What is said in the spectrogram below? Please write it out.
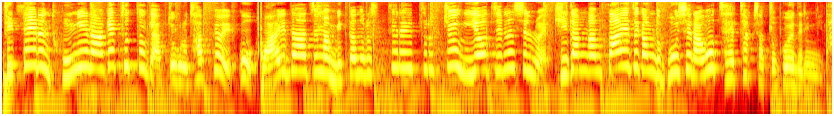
디테일은 동일하게 two tuck이 앞쪽으로 잡혀있고 와이드하지만 밑단으로 스트레이트로 쭉 이어지는 실루엣 기장감, 사이즈감도 보시라고 제 착샷도 보여드립니다.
